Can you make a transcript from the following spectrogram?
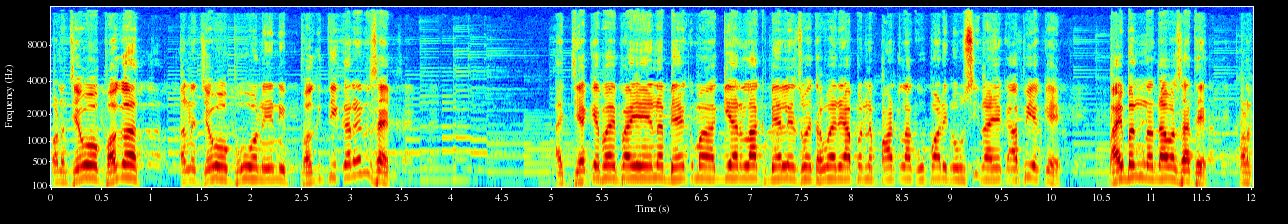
પણ જેવો ભગત અને જેવો ભુવન એની ભક્તિ કરે ને સાહેબ આ જે કે ભાઈ ભાઈ એના બેંકમાં અગિયાર લાખ બેલેન્સ હોય, તમારે આપણને પાંચ લાખ ઉપાડીને ઉસીના એક આપી શકે ભાઈબંધના દાવા સાથે. પણ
